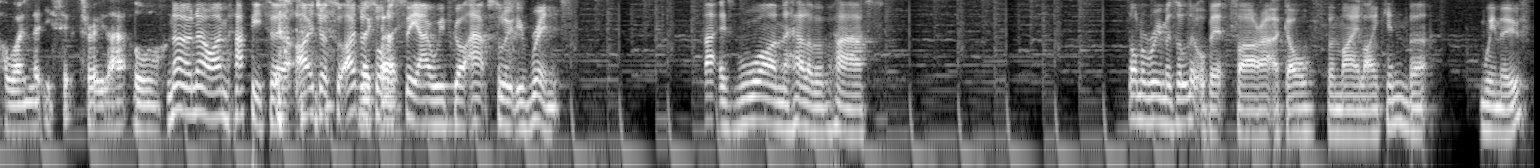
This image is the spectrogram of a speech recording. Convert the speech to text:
I won't let you sit through that. Or No, no, I'm happy to. I just, I just Okay. want to see how we've got absolutely rinsed. That is one hell of a pass. Donnarumma's a little bit far out of goal for my liking, but we move.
